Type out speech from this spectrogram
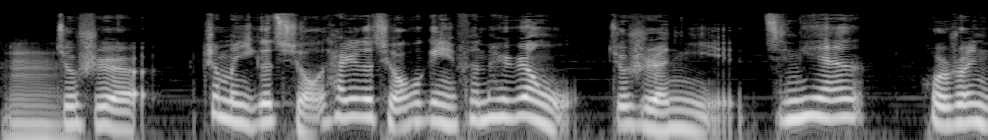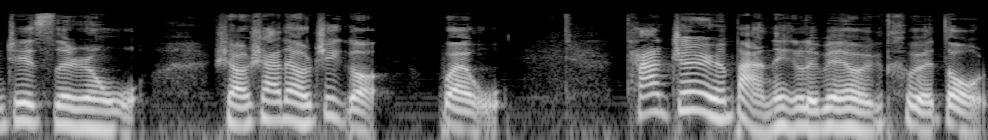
嗯，就是这么一个球，它这个球会给你分配任务，就是你今天或者说你这次的任务是要杀掉这个怪物。他真人版那个里边有一个特别逗，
